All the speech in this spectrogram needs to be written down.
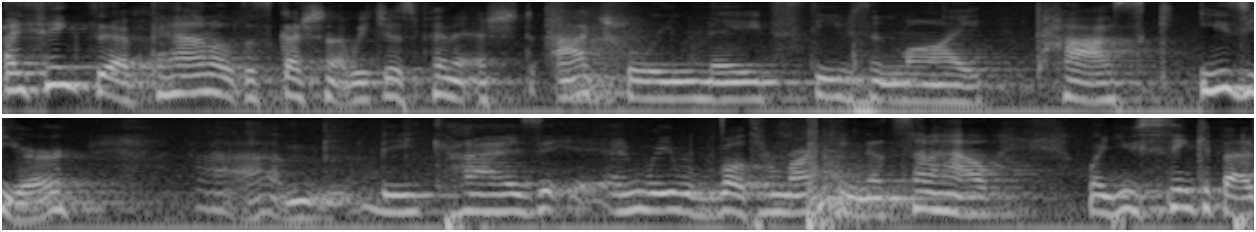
I think the panel discussion that we just finished actually made Steve's and my task easier um, because, and we were both remarking that somehow when you think about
